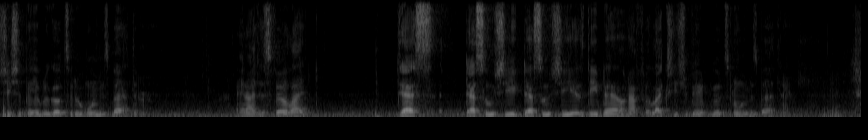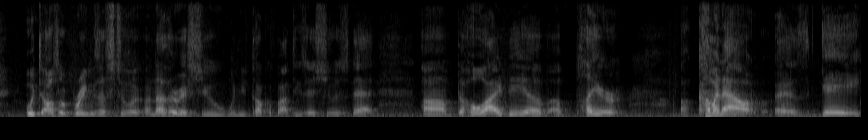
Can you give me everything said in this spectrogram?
she should be able to go to the women's bathroom. And I just feel like that's that's who she that's who she is deep down. I feel like she should be able to go to the women's bathroom. Which also brings us to another issue when you talk about these issues that um, the whole idea of a player uh, coming out as gay.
